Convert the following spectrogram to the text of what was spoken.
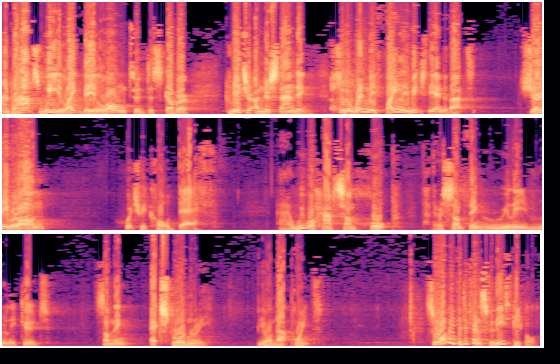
And perhaps we, like they, long to discover greater understanding so that when we finally reach the end of that journey we're on, which we call death, uh, we will have some hope that there is something really, really good something extraordinary beyond that point. So what made the difference for these people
